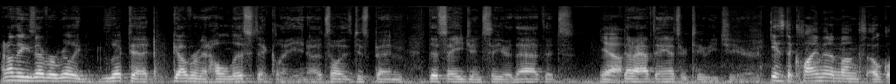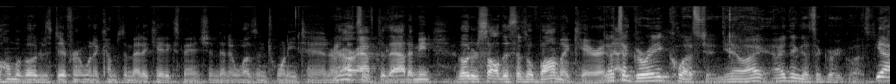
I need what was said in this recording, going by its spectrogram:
I don't think he's ever really looked at government holistically. You know, it's always just been this agency or that that's yeah. that I have to answer to each year. Is the climate amongst Oklahoma voters different when it comes to Medicaid expansion than it was in 2010 or, yeah, or after a, that? I mean, voters saw this as Obamacare. And that's I, a great question. You know, I, I think that's a great question. Yeah,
